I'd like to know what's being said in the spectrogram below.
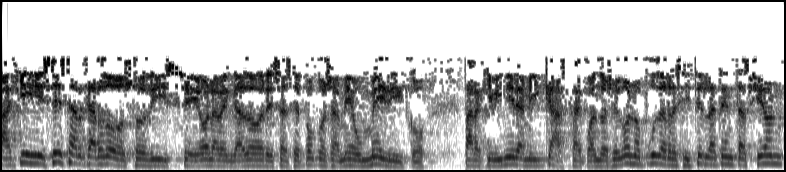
Aquí César Cardoso dice, hola Vengadores, hace poco llamé a un médico para que viniera a mi casa. Cuando llegó no pude resistir la tentación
